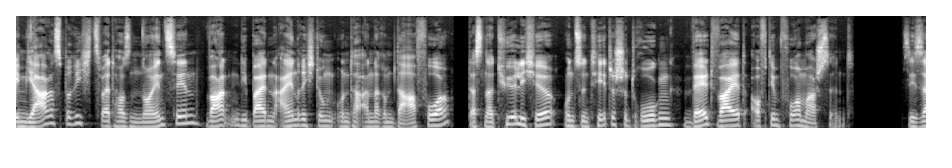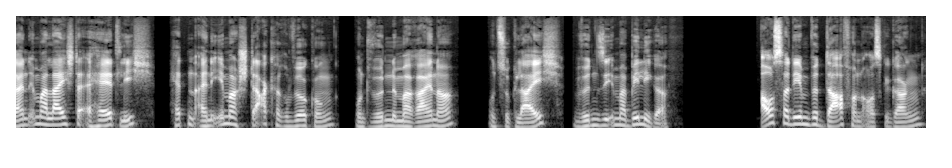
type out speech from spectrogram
im Jahresbericht 2019 warnten die beiden Einrichtungen unter anderem davor, dass natürliche und synthetische Drogen weltweit auf dem Vormarsch sind. Sie seien immer leichter erhältlich, hätten eine immer stärkere Wirkung und würden immer reiner, und zugleich würden sie immer billiger. Außerdem wird davon ausgegangen,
